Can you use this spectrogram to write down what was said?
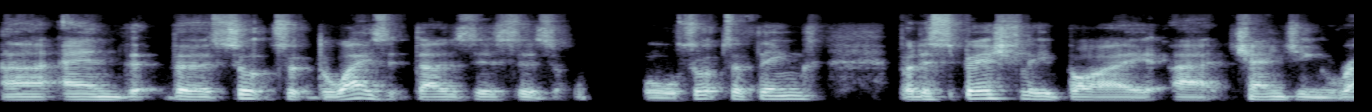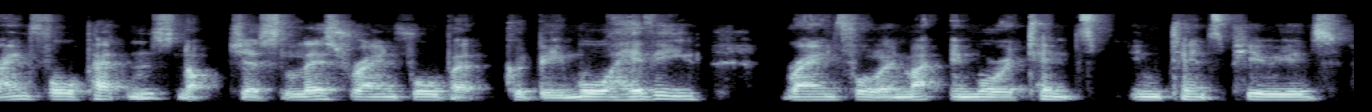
Uh, and the, the, sorts of the ways it does this is all sorts of things, but especially by uh, changing rainfall patterns, not just less rainfall, but could be more heavy rainfall in, in more intense, intense periods,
